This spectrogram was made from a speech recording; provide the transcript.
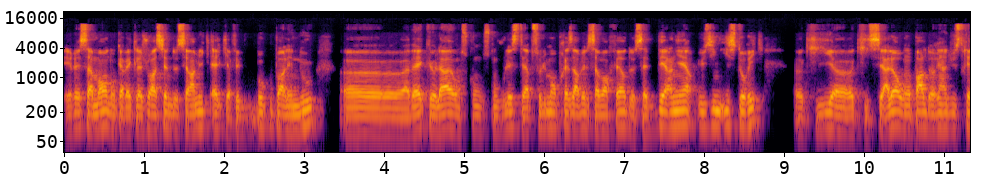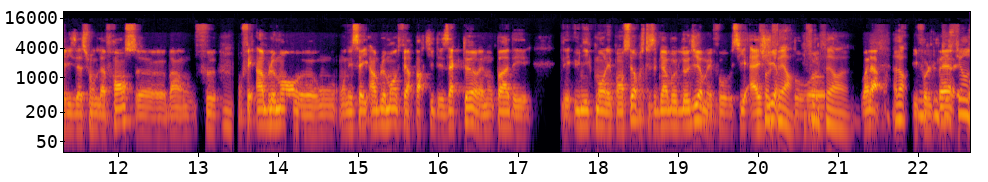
et, récemment, donc avec la Jurassienne de céramique, elle qui a fait beaucoup parler de nous, euh, avec là, ce qu'on voulait, c'était absolument préserver le savoir-faire de cette dernière usine historique euh, qui, euh, qui c'est à l'heure où on parle de réindustrialisation de la France, euh, ben on fait, mm. on fait humblement, on, on, essaye humblement de faire partie des acteurs et non pas des uniquement les penseurs, parce que c'est bien beau de le dire, mais il faut aussi agir. Il faut le faire. il faut le faire. Voilà. Alors, il faut le faire. Question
